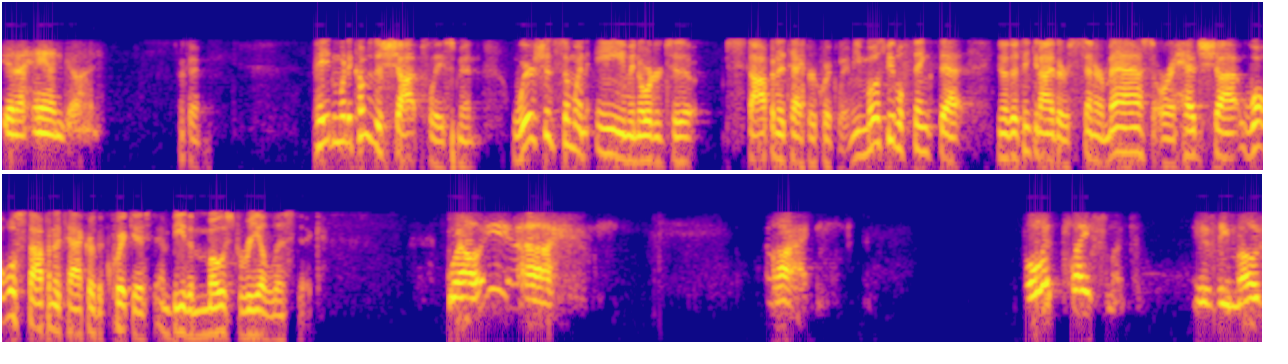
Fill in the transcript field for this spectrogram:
in a handgun. Okay. Peyton, when it comes to shot placement, where should someone aim in order to stop an attacker quickly? I mean, most people think that, you know, they're thinking either center mass or a headshot. What will stop an attacker the quickest and be the most realistic? Well, uh, all right. Bullet placement is the most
